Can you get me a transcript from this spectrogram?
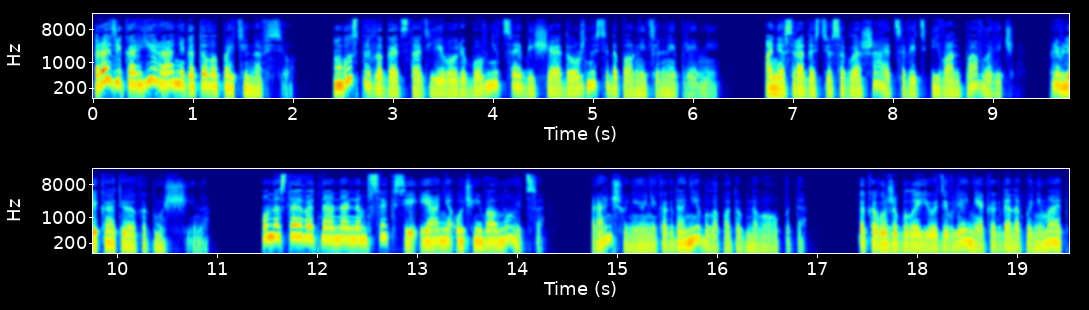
Ради карьеры Аня готова пойти на все. Босс предлагает стать его любовницей, обещая должности дополнительные премии. Аня с радостью соглашается, ведь Иван Павлович привлекает ее как мужчина. Он настаивает на анальном сексе, и Аня очень волнуется — Раньше у нее никогда не было подобного опыта. Каково же было ее удивление, когда она понимает,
